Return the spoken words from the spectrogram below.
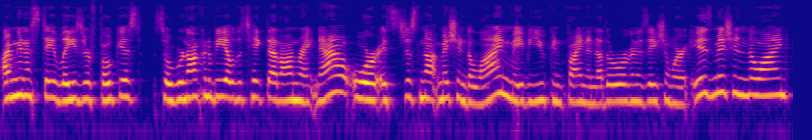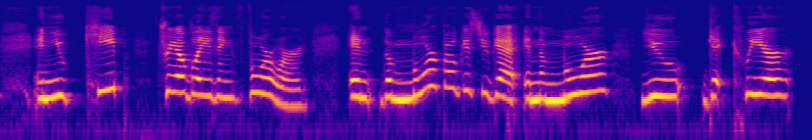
I'm going to stay laser focused. So we're not going to be able to take that on right now, or it's just not mission aligned. Maybe you can find another organization where it is mission aligned and you keep trailblazing forward. And the more focused you get and the more you get clear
